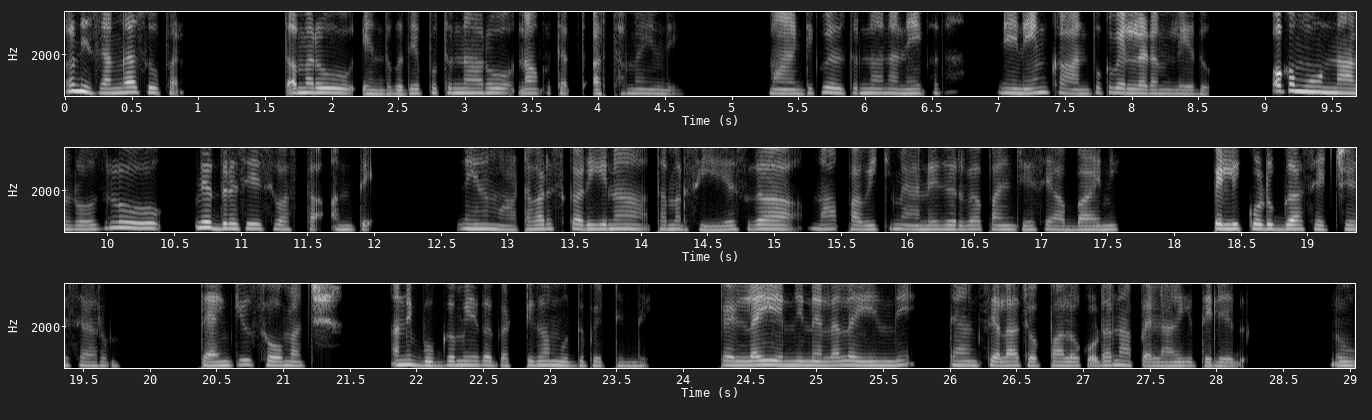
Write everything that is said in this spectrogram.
నువ్వు నిజంగా సూపర్. తమరు ఎందుకు దిప్పుతున్నారో నాకు అర్థమైంది. మా ఇంటికి వెళ్తున్నాననే కదా! నేనేం కాన్పుకు వెళ్ళడం లేదు. ఒక 3, 4 రోజులు నిద్ర చేసి వస్తా అంతే. నేను మాట వరుసకు అడిగినా తమరు సీరియస్‌గా మా పవికి మేనేజర్‌గా పనిచేసే అబ్బాయిని పెళ్ళికొడుకుగా సెట్ చేశారు. థ్యాంక్ యూ సో మచ్ అని బుగ్గ మీద గట్టిగా ముద్దు పెట్టింది. పెళ్ళై ఎన్ని నెలలయ్యింది థ్యాంక్స్ ఎలా చెప్పాలో కూడా నా పెళ్ళానికి తెలియదు. నువ్వు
